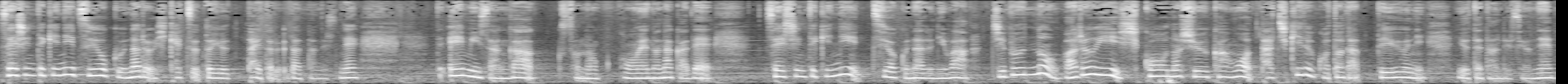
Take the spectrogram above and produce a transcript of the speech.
精神的に強くなる秘訣というタイトルだったんですね。でエイミーさんがその講演の中で精神的に強くなるには自分の悪い思考の習慣を断ち切ることだっていうふうに言ってたんですよね。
